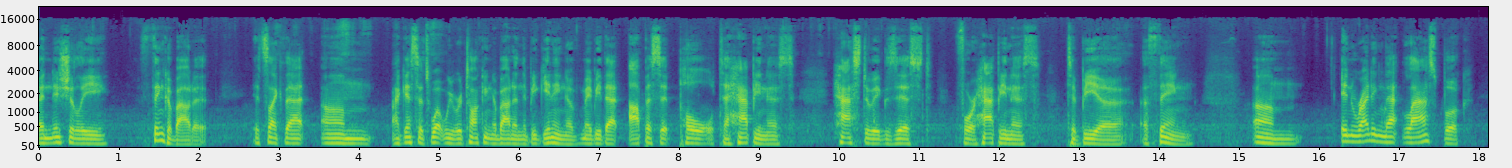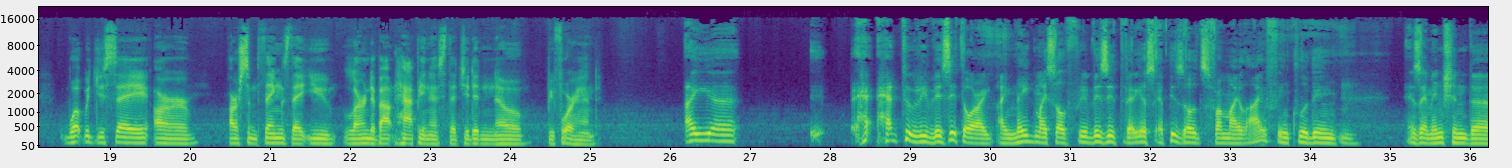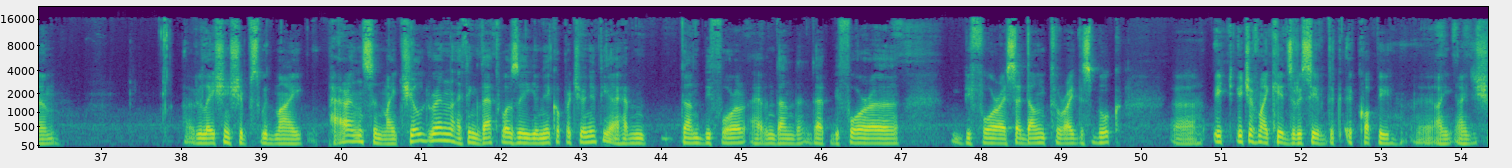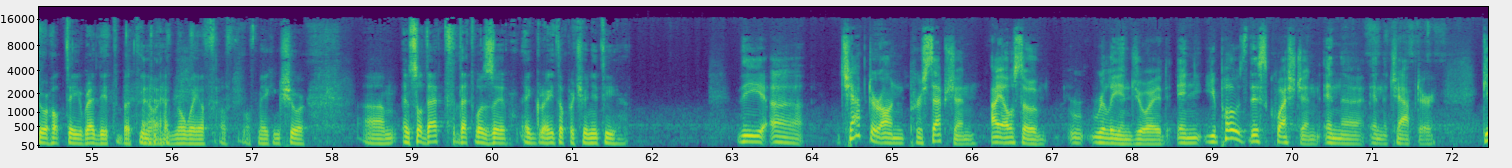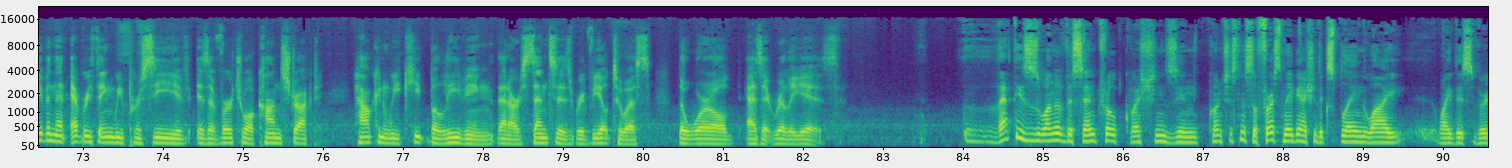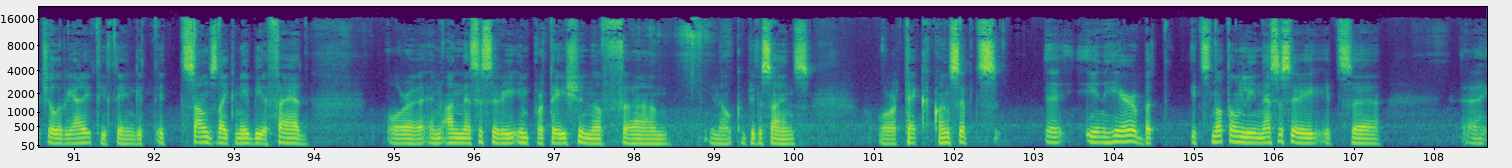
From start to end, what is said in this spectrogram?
initially think about it. It's like that. Um, I guess it's what we were talking about in the beginning of maybe that opposite pole to happiness has to exist for happiness to be a, a thing. Um, in writing that last book, what would you say are are some things that you learned about happiness that you didn't know beforehand? I uh, ha- had to revisit, or I, I, made myself revisit various episodes from my life, including, mm. as I mentioned, um, relationships with my parents and my children. I think that was a unique opportunity I hadn't done before. I haven't done that before. Uh, before I sat down to write this book. Uh, each, each of my kids received a, a copy. Uh, I, I, sure hope they read it, but you know, I had no way of, of, of making sure. Um, and so that that was a, a great opportunity. The uh, chapter on perception, I also r- really enjoyed, and you pose this question in the in the chapter: Given that everything we perceive is a virtual construct, how can we keep believing that our senses reveal to us the world as it really is? That is one of the central questions in consciousness. So first, maybe I should explain why why this virtual reality thing. It, it sounds like maybe a fad or a, an unnecessary importation of um, you know computer science or tech concepts uh, in here, but it's not only necessary. It's uh, uh,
